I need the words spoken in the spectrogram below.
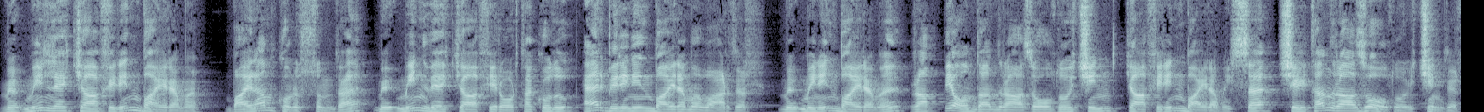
Müminle kafirin bayramı Bayram konusunda mümin ve kafir ortak olup her birinin bayramı vardır. Müminin bayramı Rabbi ondan razı olduğu için, kafirin bayramı ise şeytan razı olduğu içindir.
